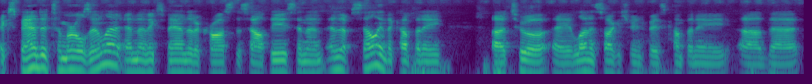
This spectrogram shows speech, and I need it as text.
expanded to Murrells Inlet and then expanded across the southeast and then ended up selling the company uh, to a, a London Stock Exchange based company uh, that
